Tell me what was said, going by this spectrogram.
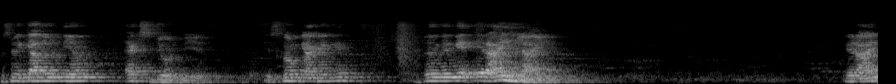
उसमें क्या जोड़ दिए हम एक्स जोड़ दिए। इसको हम क्या कहेंगे? कहेंगे aryl halide aryl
